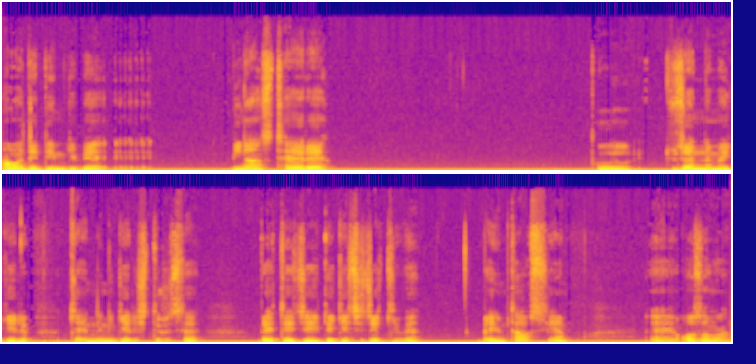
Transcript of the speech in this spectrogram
Ama dediğim gibi e, Binance TR bu düzenleme gelip kendini geliştirirse BTC'yi de geçecek gibi benim tavsiyem e, o zaman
